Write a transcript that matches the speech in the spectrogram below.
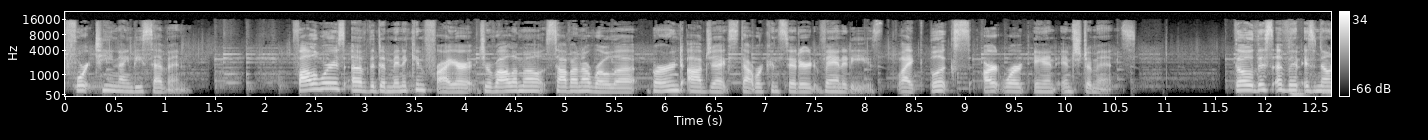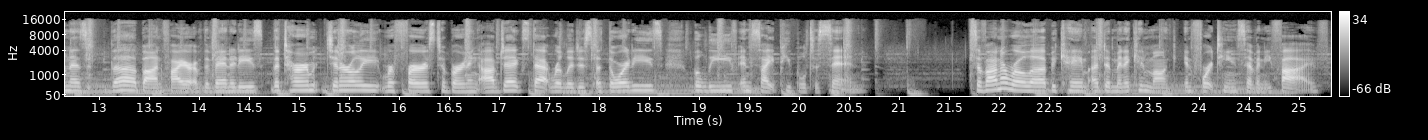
1497. Followers of the Dominican friar Girolamo Savonarola burned objects that were considered vanities, like books, artwork, and instruments. Though this event is known as the Bonfire of the Vanities, the term generally refers to burning objects that religious authorities believe incite people to sin. Savonarola became a Dominican monk in 1475.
